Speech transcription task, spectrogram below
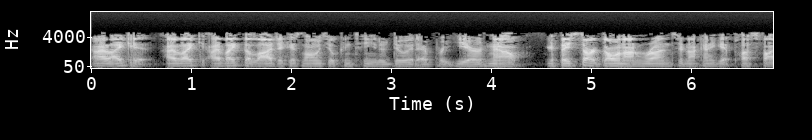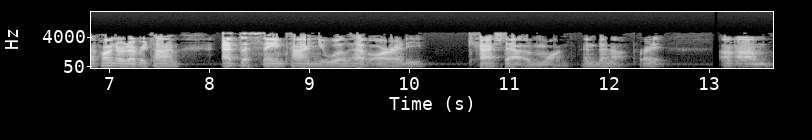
I like it. I like I like the logic as long as you'll continue to do it every year. Now, if they start going on runs, they're not going to get plus 500 every time. At the same time, you will have already cashed out and won and been up, right? Um,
